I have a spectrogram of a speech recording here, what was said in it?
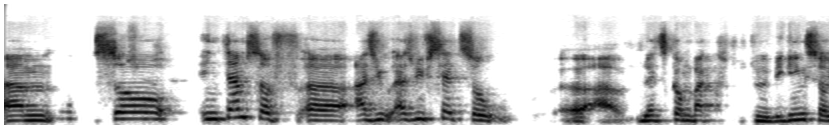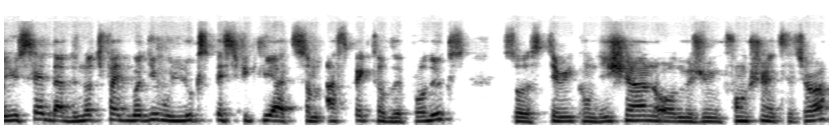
Um, so in terms of uh, as you as we've said, so uh, uh, let's come back to the beginning. So you said that the notified body will look specifically at some aspect of the products, so sterile condition or measuring function, etc.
